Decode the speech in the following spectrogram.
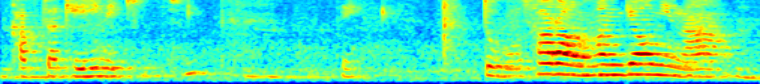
음. 각자 개인의 기준. 네. 또 뭐 살아오는 환경이나 음.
